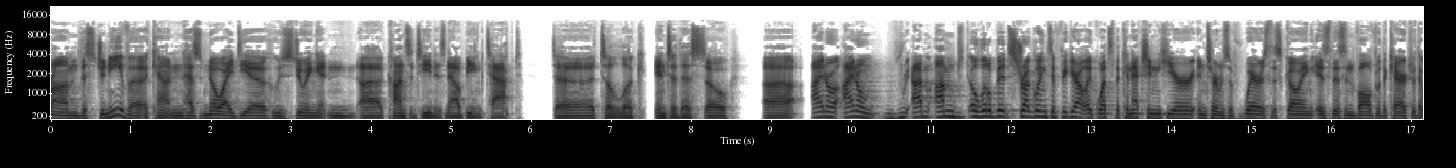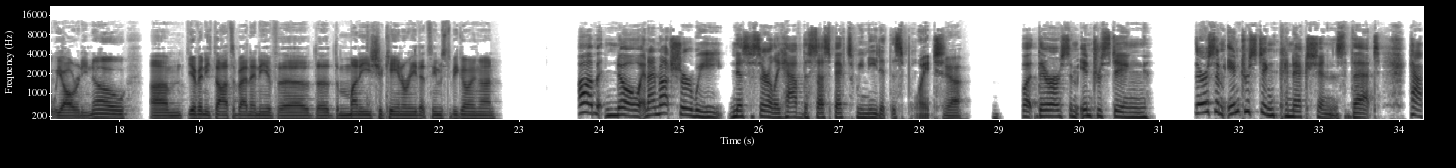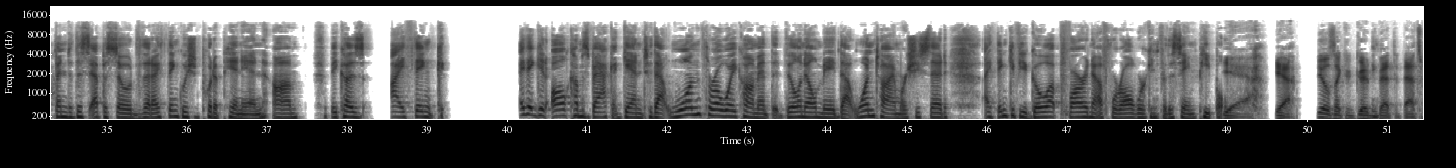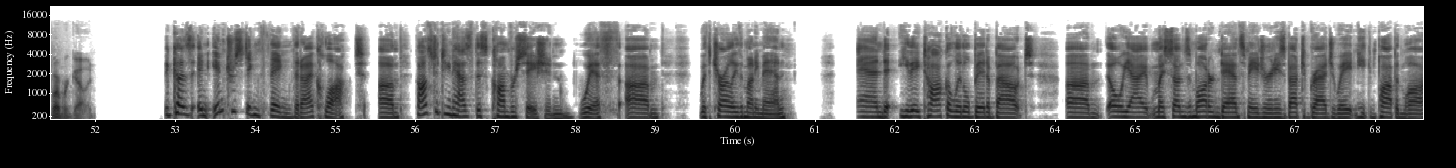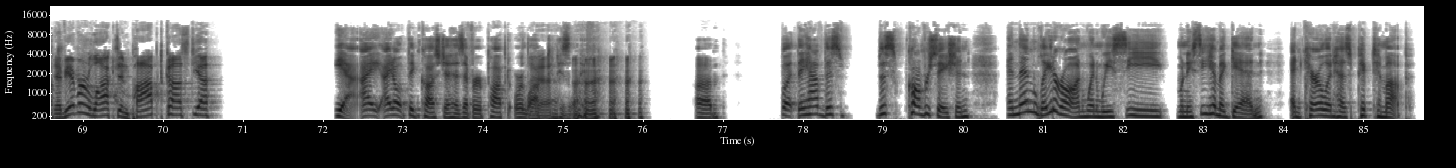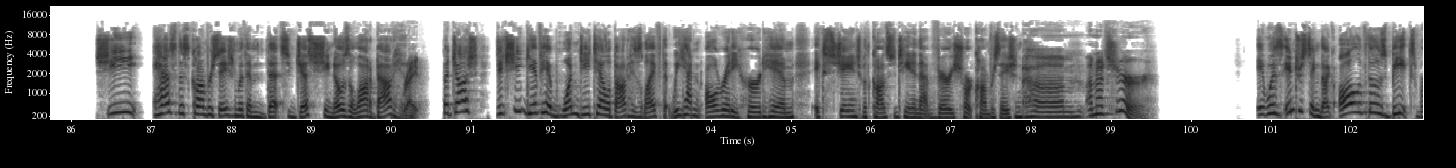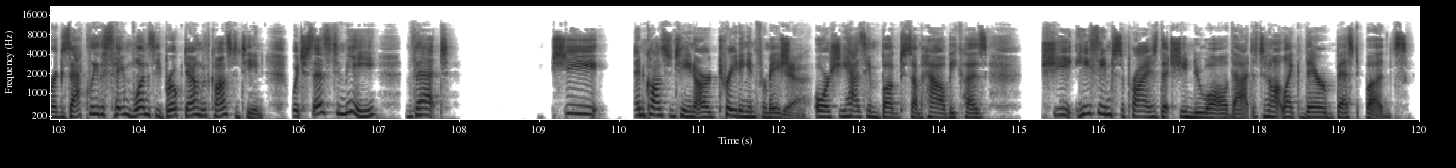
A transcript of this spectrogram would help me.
from this Geneva account and has no idea who's doing it. And uh, Constantine is now being tapped to to look into this. So uh, I don't I don't I'm I'm a little bit struggling to figure out like what's the connection here in terms of where is this going? Is this involved with a character that we already know? Um, do you have any thoughts about any of the the the money chicanery that seems to be going on? Um, no, and I'm not sure we necessarily have the suspects we need at this point. Yeah. But there are some interesting there are some interesting connections that happened this episode that I think we should put a pin in. Um, because I think I think it all comes back again to that one throwaway comment that Villanelle made that one time where she said, I think if you go up far enough, we're all working for the same people. Yeah. Yeah. Feels like a good bet that that's where we're going. Because an interesting thing that I clocked, um, Constantine has this conversation with, um, with Charlie the Money Man, and he, they talk a little bit about, um, oh yeah, I- my son's a modern dance major and he's about to graduate and he can pop and lock. Have you ever locked and popped, Kostya? Yeah, I, I don't think Kostya has ever popped or locked Yeah. in his life. Um, but they have this this conversation, and then later on, when we see when we see him again, and Carolyn has picked him up, she has this conversation with him that suggests she knows a lot about him. right. But Josh, did she give him one detail about his life that we hadn't already heard him exchange with Constantine in that very short conversation? Um, I'm not sure. it was interesting. Like all of those beats were exactly the same ones he broke down with Constantine, which says to me that she and Constantine are trading information Yeah. or she has him bugged somehow because she, he seemed surprised that she knew all that. It's not like they're best buds.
